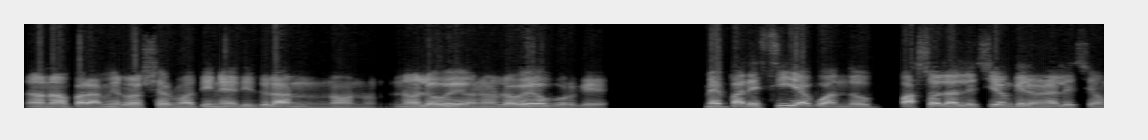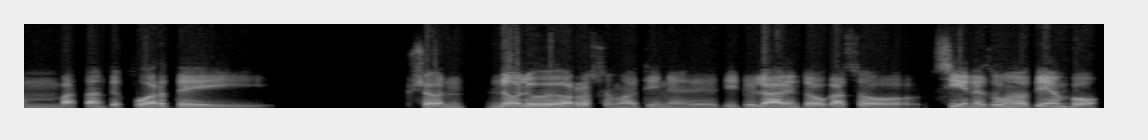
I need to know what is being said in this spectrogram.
no, no, para mí Roger Martínez de titular no, no, no lo veo, no lo veo porque me parecía cuando pasó la lesión que era una lesión bastante fuerte y yo no lo veo a Roger Martínez de titular, en todo caso, sí en el segundo tiempo,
